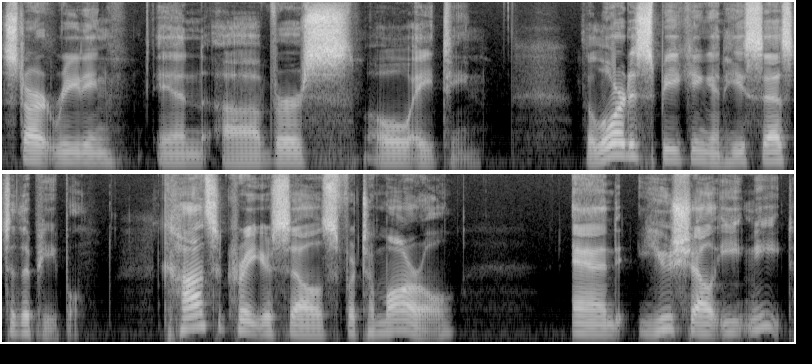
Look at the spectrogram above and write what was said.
start reading in uh, verse oh, 18. The Lord is speaking, and he says to the people, Consecrate yourselves for tomorrow, and you shall eat meat.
